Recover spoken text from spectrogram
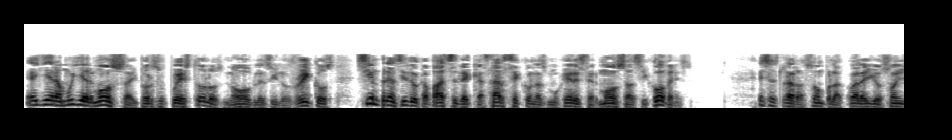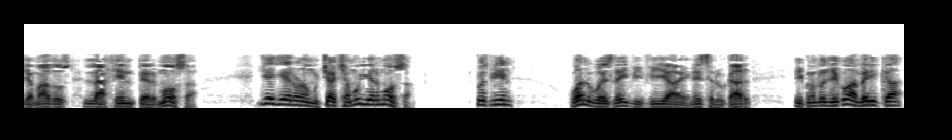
Ella era muy hermosa y por supuesto los nobles y los ricos siempre han sido capaces de casarse con las mujeres hermosas y jóvenes. Esa es la razón por la cual ellos son llamados la gente hermosa. Y ella era una muchacha muy hermosa. Pues bien, Juan Wesley vivía en ese lugar y cuando llegó a América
